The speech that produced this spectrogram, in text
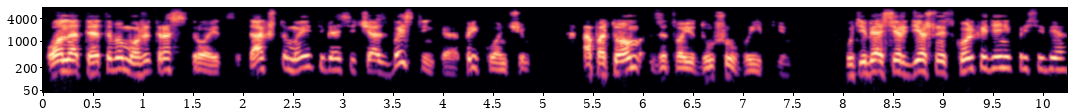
Он от этого может расстроиться, так что мы тебя сейчас быстренько прикончим, а потом за твою душу выпьем. У тебя сердечный сколько денег при себе?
